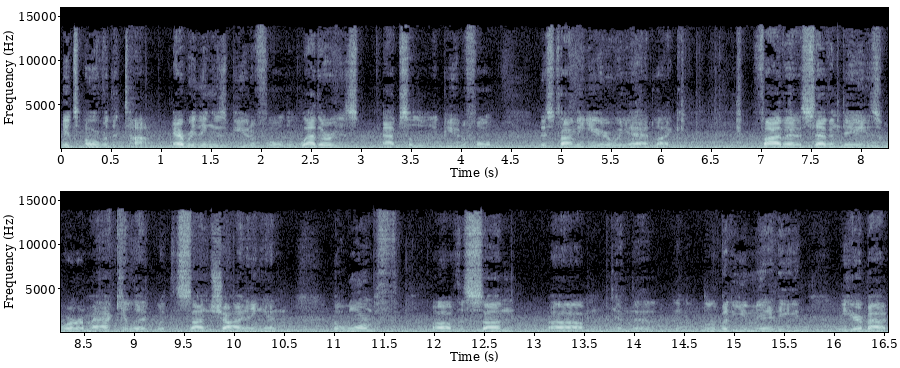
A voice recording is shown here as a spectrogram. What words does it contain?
it's over the top. Everything is beautiful. The weather is absolutely beautiful. This time of year, we had like five out of seven days were immaculate with the sun shining and the warmth of the sun um, and the you know, little bit of humidity. You hear about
